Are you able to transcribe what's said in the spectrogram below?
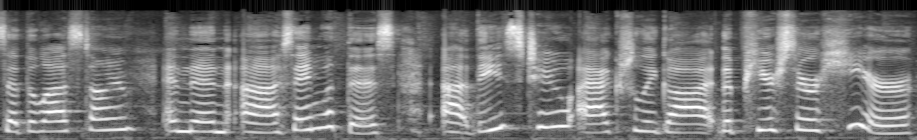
said the last time. And then uh, same with this. Uh, these two, I actually got the piercer here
